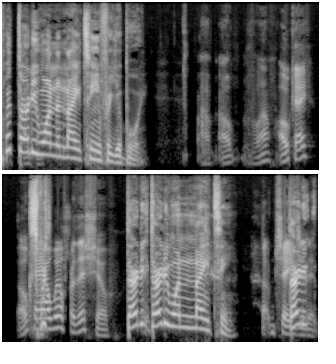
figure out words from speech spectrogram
Put 31 to 19 for your boy. Uh, oh, well, okay. Okay, Switch, I will for this show. 30, 31 to 19. I'm changing 30, it.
